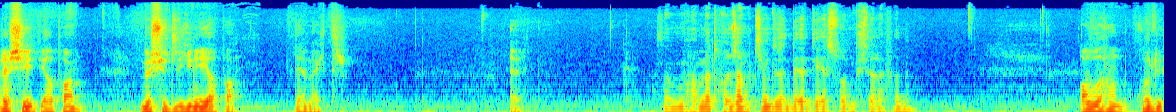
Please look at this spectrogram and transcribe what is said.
reşit yapan, mürşitliğini yapan demektir. Evet. Hasan Muhammed hocam kimdir de diye sormuşlar efendim. Allah'ın kulü.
